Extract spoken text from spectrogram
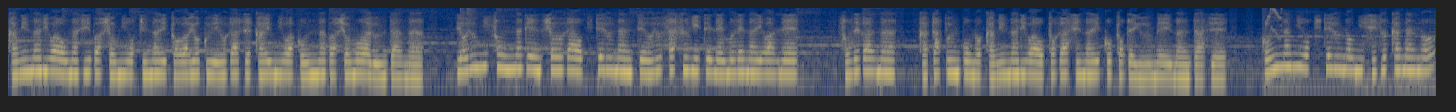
雷は同じ場所に落ちないとはよく言うが世界にはこんな場所もあるんだな。夜にそんな現象が起きてるなんてうるさすぎて眠れないわね。それがな、カタプンボの雷は音がしないことで有名なんだぜ。こんなに落ちてるのに静かなの？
